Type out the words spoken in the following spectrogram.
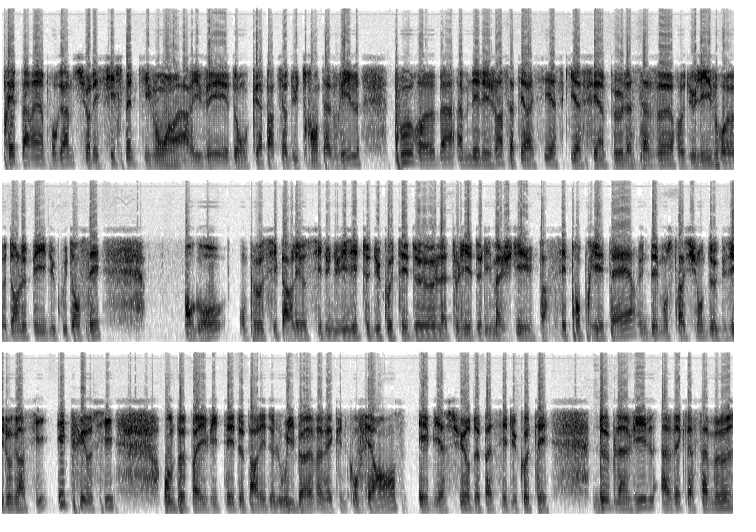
préparer un programme sur les six semaines qui vont arriver, donc à partir du 30 avril, pour euh, ben, amener les gens à s'intéresser à ce qui a fait un peu la saveur du livre dans le pays du Coutancé. En gros, on peut aussi parler aussi d'une visite du côté de l'atelier de l'imagier par ses propriétaires, une démonstration de xylographie, et puis aussi, on ne peut pas éviter de parler de Louis Beuve avec une conférence, et bien sûr de passer du côté de Blainville avec la fameuse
